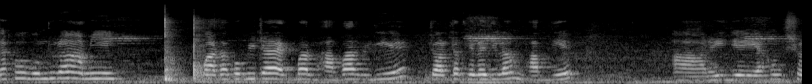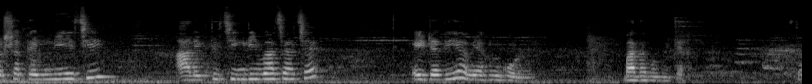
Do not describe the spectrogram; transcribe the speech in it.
দেখো বন্ধুরা, আমি বাঁধাকপিটা একবার ভাপার দিয়ে জলটা ফেলে দিলাম, ভাপ দিয়ে। আর এই যে এখন সর্ষের তেল নিয়েছি আর একটু চিংড়ি মাছ আছে, এইটা দিয়ে আমি এখন করব বাঁধাকপিটা। তো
